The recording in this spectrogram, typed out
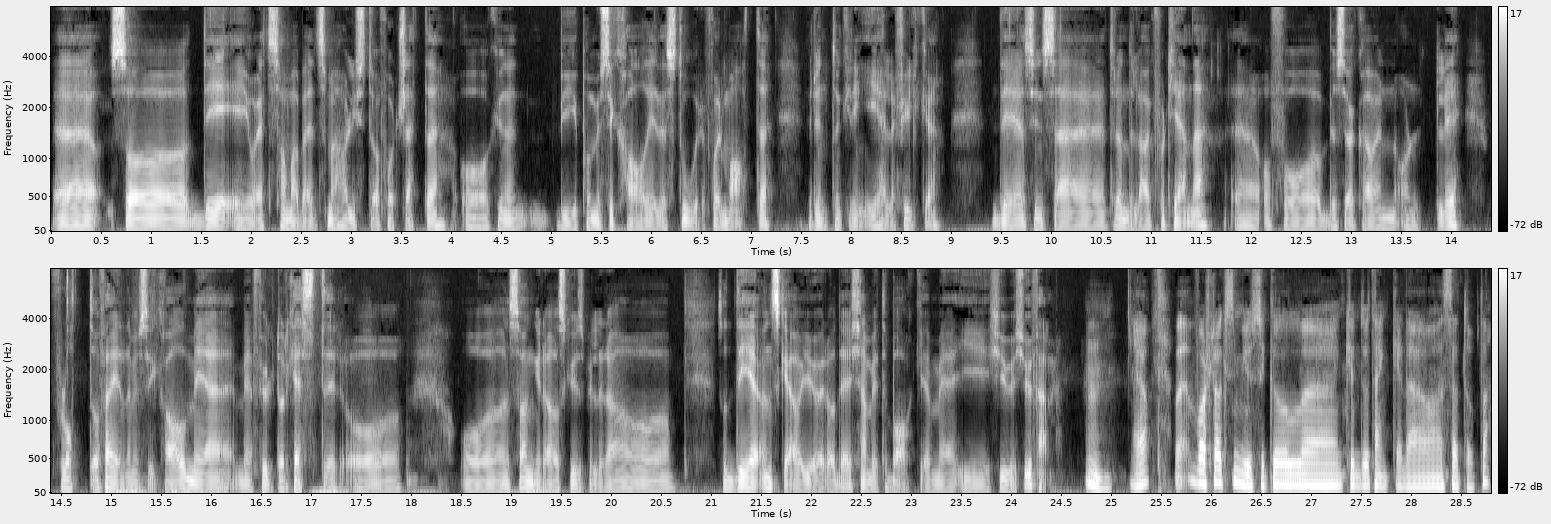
Så det er jo et samarbeid som jeg har lyst til å fortsette, å kunne by på musikal i det store formatet rundt omkring i hele fylket. Det syns jeg Trøndelag fortjener. Eh, å få besøk av en ordentlig flott og feiende musikal med, med fullt orkester og, og sangere og skuespillere. Og, så det ønsker jeg å gjøre, og det kommer vi tilbake med i 2025. Mm, ja. Hva slags musical uh, kunne du tenke deg å sette opp, da?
